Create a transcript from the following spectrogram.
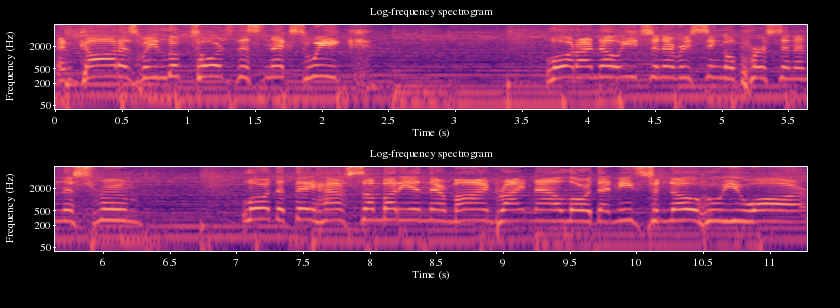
And God, as we look towards this next week, Lord, I know each and every single person in this room, Lord, that they have somebody in their mind right now, Lord, that needs to know who you are.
